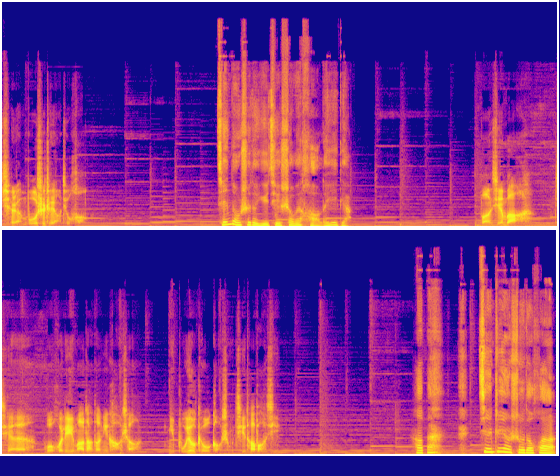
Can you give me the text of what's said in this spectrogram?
既然不是这样就好。秦董事的语气稍微好了一点。放心吧，钱我会立马打到你卡上，你不要给我搞什么其他把戏。好吧，既然这样说的话，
